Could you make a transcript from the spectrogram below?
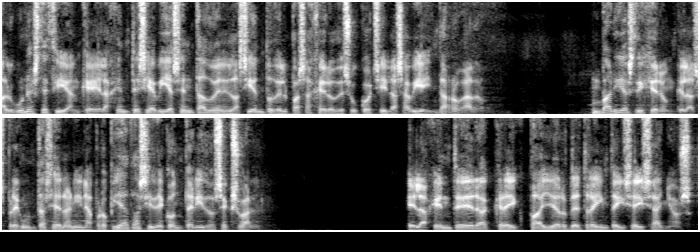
Algunas decían que el agente se había sentado en el asiento del pasajero de su coche y las había interrogado. Varias dijeron que las preguntas eran inapropiadas y de contenido sexual. El agente era Craig Pyre de 36 años,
